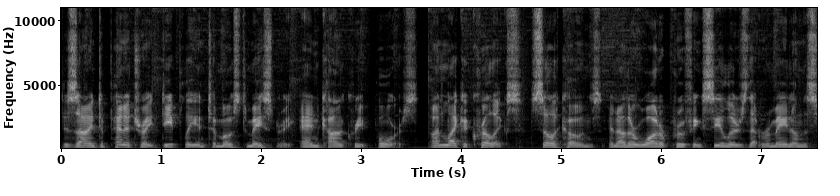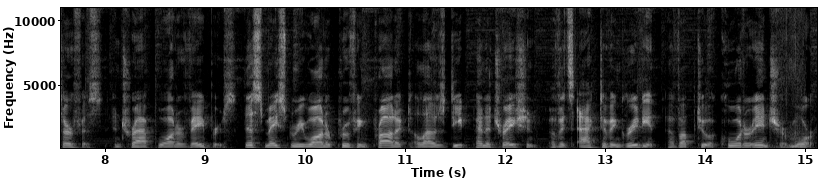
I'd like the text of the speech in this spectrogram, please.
designed to penetrate deeply into most masonry and concrete pores. Unlike acrylics, silicones, and other waterproofing sealers that remain on the surface and trap water vapors, this masonry waterproofing product allows deep penetration of its active ingredient of up to a quarter inch or more.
